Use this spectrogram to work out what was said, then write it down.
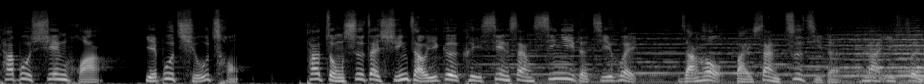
他不喧哗，也不求宠。他总是在寻找一个可以献上心意的机会，然后摆上自己的那一份。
